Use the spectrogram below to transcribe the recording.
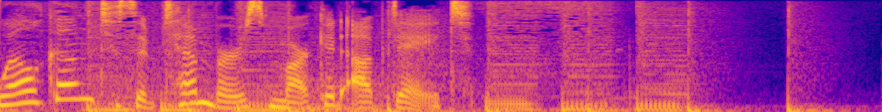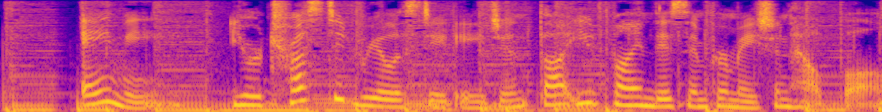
Welcome to September's Market Update. Amy, your trusted real estate agent, thought you'd find this information helpful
